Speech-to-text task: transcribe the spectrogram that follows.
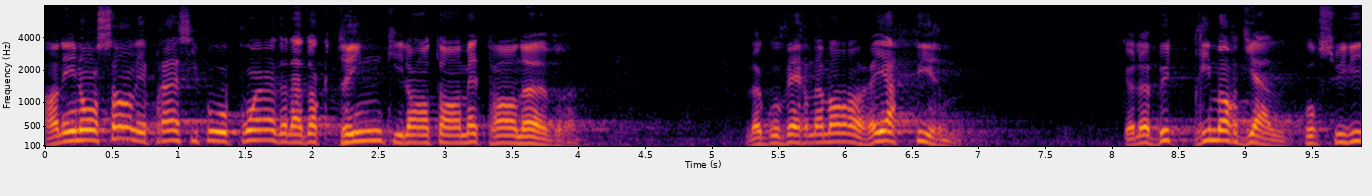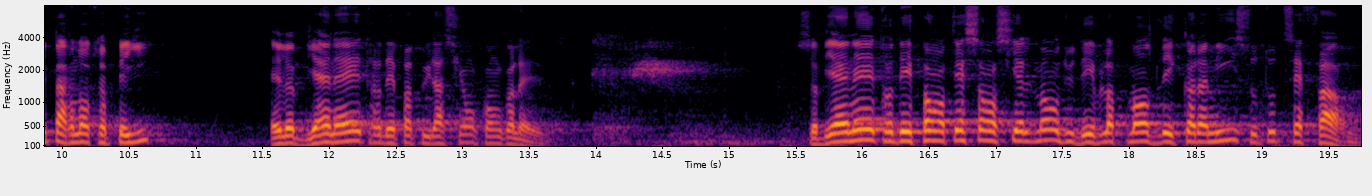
En énonçant les principaux points de la doctrine qu'il entend mettre en œuvre, le gouvernement réaffirme que le but primordial poursuivi par notre pays est le bien-être des populations congolaises. Ce bien-être dépend essentiellement du développement de l'économie sous toutes ses formes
